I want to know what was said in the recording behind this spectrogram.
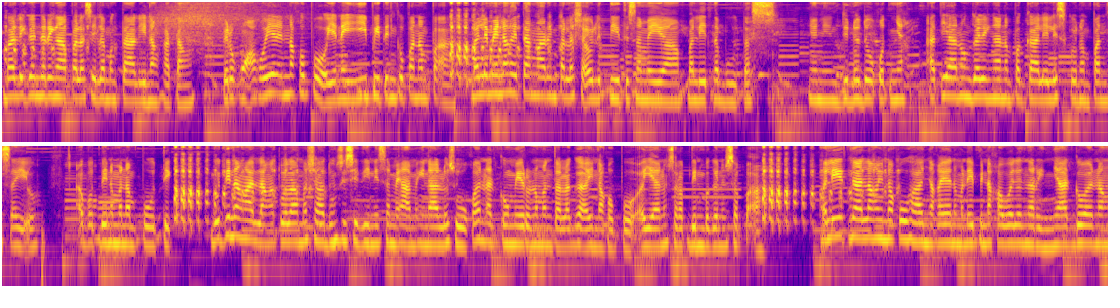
Baligan na rin nga pala sila magtali ng katang. Pero kung ako yan, nako po, yan iipitin ko pa ng paa. Mali may nakita nga rin pala siya ulit dito sa may ah, maliit na butas. Yan yung dinudukot niya. At yan ang galing nga ng pagkalilis ko ng pansay oh. Abot din naman ng putik. Buti na nga lang at wala masyadong sisidini sa may aming inalusukan at kung meron naman talaga ay nako po, ayan ang sarap din ba ganun sa paa. Maliit nga lang yung nakuha niya kaya naman ay pinakawalan na rin niya at gawa ng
